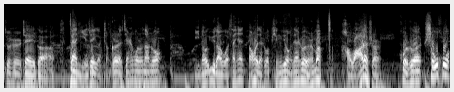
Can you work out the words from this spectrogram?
就是这个，在你这个整个的健身过程当中，你都遇到过？咱先等会儿再说瓶颈，先说有什么好玩的事儿，或者说收获，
